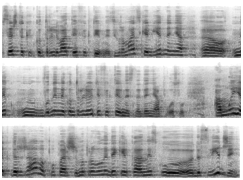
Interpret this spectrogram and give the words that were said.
все ж таки контролювати ефективність. Громадське об'єднання е, не вони не контролюють ефективність надання послуг. А ми, як держава, по-перше, ми провели декілька низку е, досліджень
